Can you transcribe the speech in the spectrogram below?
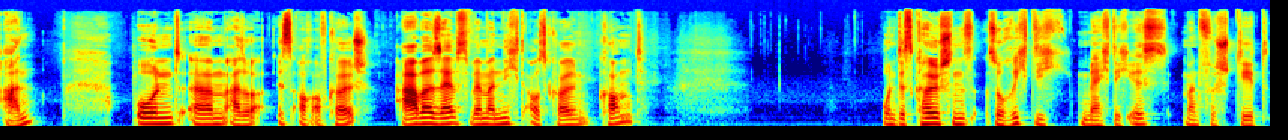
an. Und ähm, also ist auch auf Kölsch. Aber selbst wenn man nicht aus Köln kommt und des Kölschens so richtig mächtig ist, man versteht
